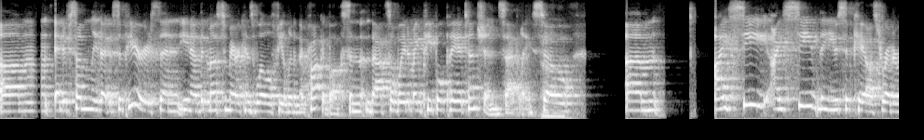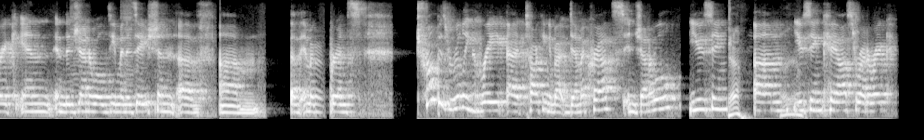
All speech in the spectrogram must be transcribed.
um, and if suddenly that disappears, then you know then most Americans will feel it in their pocketbooks, and that's a way to make people pay attention. Sadly, so um, I see I see the use of chaos rhetoric in in the general demonization of um, of immigrants. Trump is really great at talking about Democrats in general, using yeah. Um, yeah. using chaos rhetoric.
